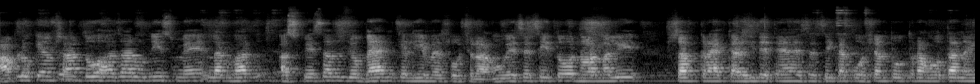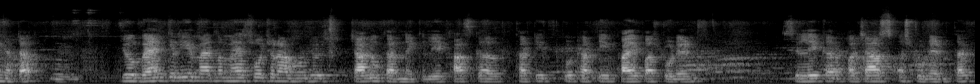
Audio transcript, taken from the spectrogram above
आप लोग के अनुसार 2019 में लगभग स्पेशल जो बैंक के लिए मैं सोच रहा हूँ एसएससी तो नॉर्मली सब क्रैक कर ही देते हैं एसएससी का क्वेश्चन तो उतना होता नहीं है टफ जो बैंक के लिए मतलब मैं सोच रहा हूँ जो चालू करने के लिए खासकर thirty two thirty five student से लेकर पचास स्टूडेंट तक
